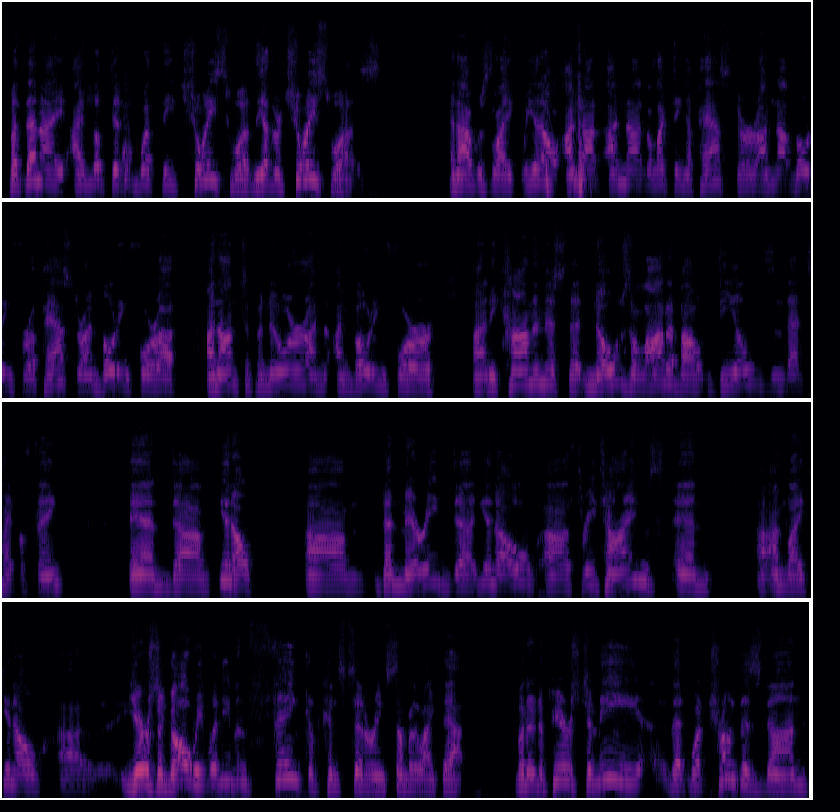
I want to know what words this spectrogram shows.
But then I I looked at what the choice was. The other choice was, and I was like, well, you know, I'm not I'm not electing a pastor. I'm not voting for a pastor. I'm voting for a an entrepreneur. I'm I'm voting for an economist that knows a lot about deals and that type of thing. And um, you know, um, been married, uh, you know, uh, three times. And I'm like, you know, uh, years ago, we wouldn't even think of considering somebody like that. But it appears to me that what Trump has done,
